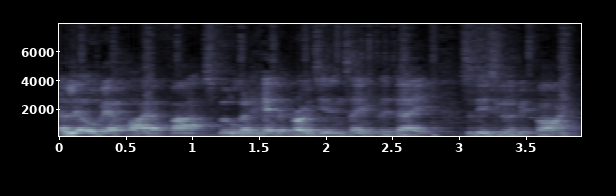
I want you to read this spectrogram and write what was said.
a little bit higher fats, but we're gonna hit the protein intake for the day, so these are gonna be fine.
